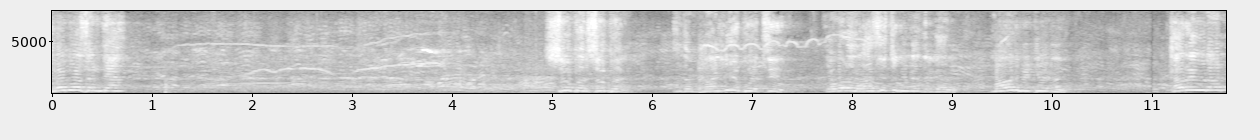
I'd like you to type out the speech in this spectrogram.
ப்ரமோஷன் தான். Super super. அந்த மல்லிகை போச்சு எவ்வளவு ரசிச்சு கொண்டு வந்திருக்காரு மாடு வெட்டி விட்டது. கரையுடன்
